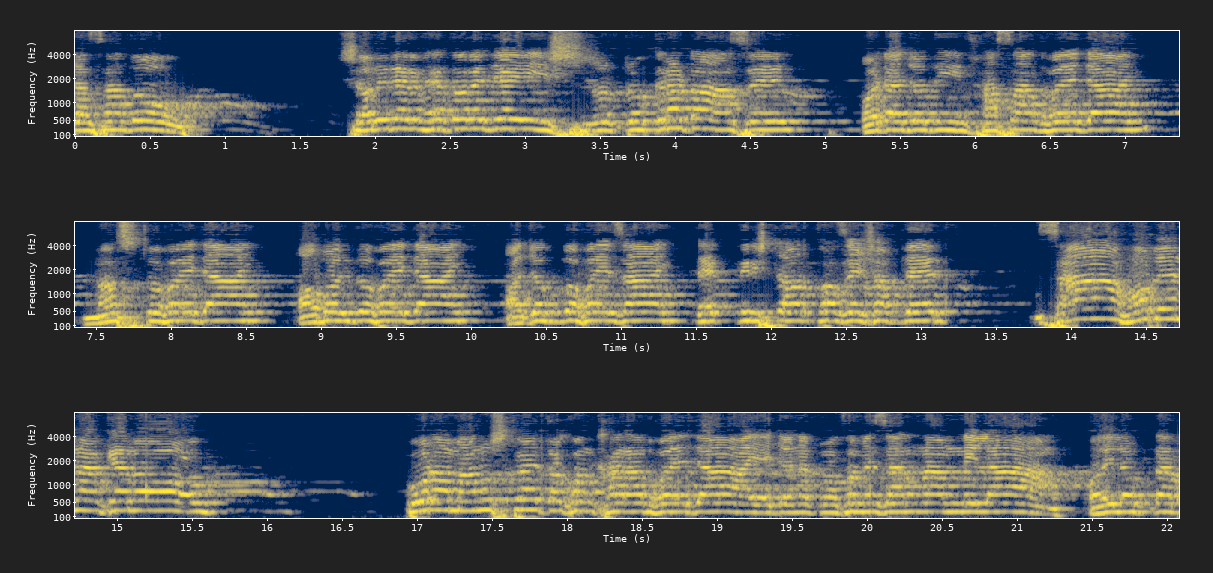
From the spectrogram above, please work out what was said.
জাসাদো। শরীরের ভেতরে যে টুকরাটা আছে, ওটা যদি ফাসাদ হয়ে যায়, নষ্ট হয়ে যায়, অবৈধ হয়ে যায়, অযোগ্য হয়ে যায়, তেত্রিশটা অর্থ আছে শব্দের। যা হবে না কেন? পুরো মানুষটাই তখন খারাপ হয়ে যায়, এই জন্য প্রথমে যার নাম নিলাম, ওই লোকটার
